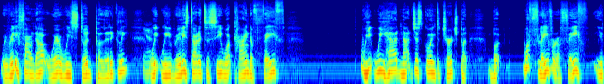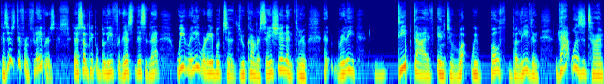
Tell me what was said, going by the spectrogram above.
we really found out where we stood politically. Yeah. We we really started to see what kind of faith we we had not just going to church but but what flavor of faith because there's different flavors. There's some people believe for this this and that. We really were able to through conversation and through uh, really deep dive into what we both believed in that was a time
